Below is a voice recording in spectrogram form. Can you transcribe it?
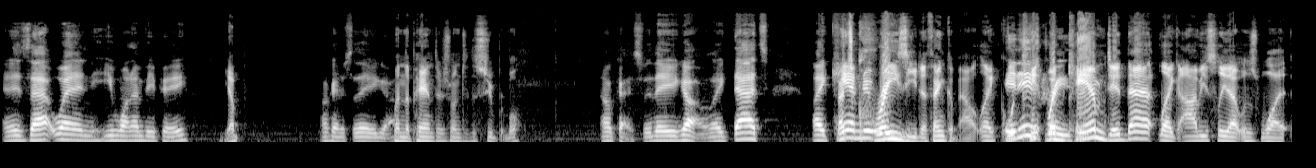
And is that when he won MVP? Yep. Okay, so there you go. When the Panthers went to the Super Bowl. Okay, so there you go. Like that's like Cam That's Newton- crazy to think about. Like It when, is Cam, when. Cam did that, like obviously that was what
